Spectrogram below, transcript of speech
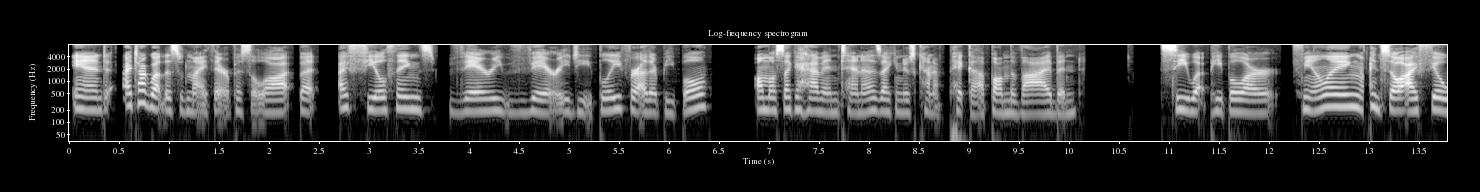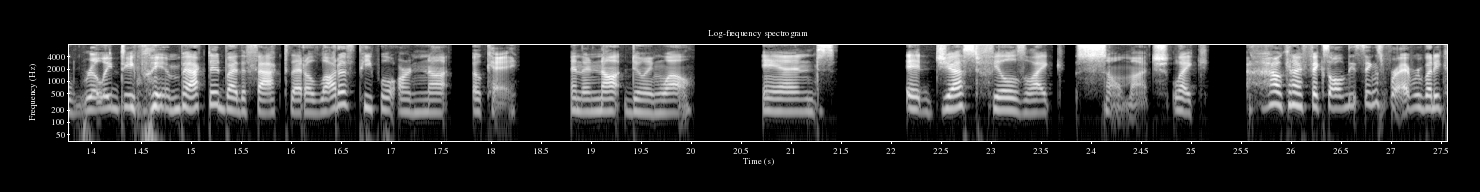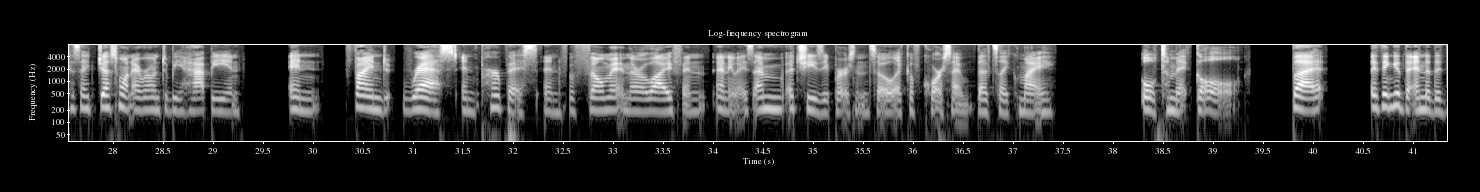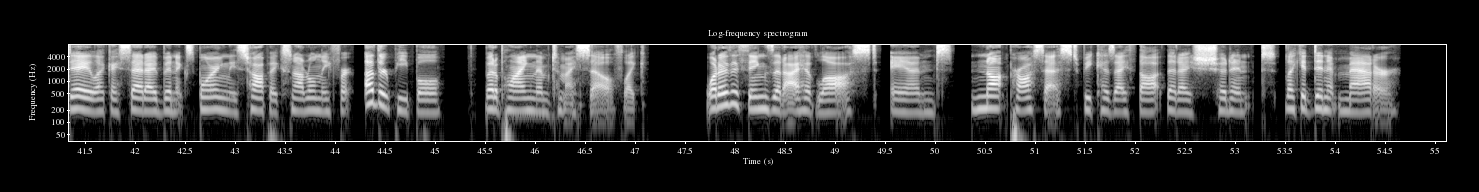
And I talk about this with my therapist a lot, but I feel things very, very deeply for other people. Almost like I have antennas. I can just kind of pick up on the vibe and see what people are feeling. And so I feel really deeply impacted by the fact that a lot of people are not okay and they're not doing well. And it just feels like so much. Like, how can I fix all these things for everybody? Because I just want everyone to be happy and and find rest and purpose and fulfillment in their life. And anyways, I'm a cheesy person, so like of course I that's like my ultimate goal. But I think at the end of the day, like I said, I've been exploring these topics not only for other people, but applying them to myself. Like, what are the things that I have lost and not processed because I thought that I shouldn't, like, it didn't matter?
